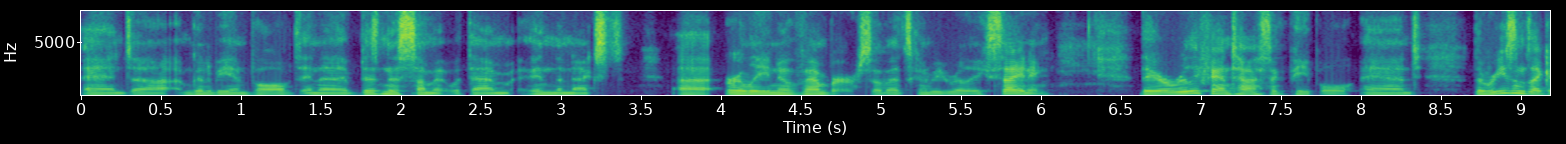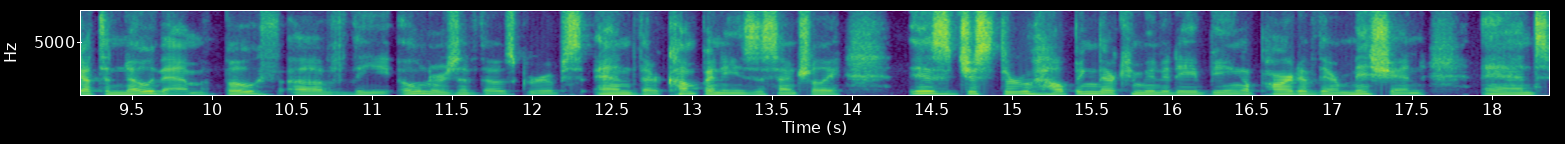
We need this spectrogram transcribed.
And uh, I'm going to be involved in a business summit with them in the next uh, early November. So that's going to be really exciting. They are really fantastic people. And the reasons I got to know them, both of the owners of those groups and their companies essentially, is just through helping their community, being a part of their mission, and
